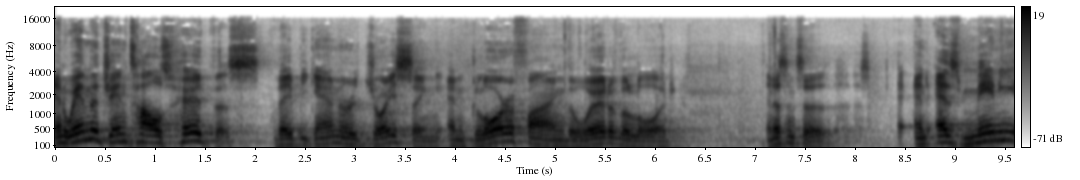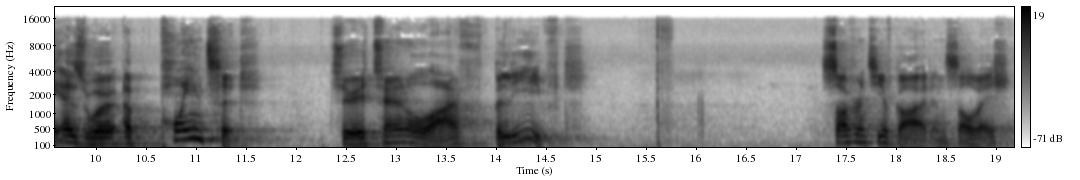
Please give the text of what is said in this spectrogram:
And when the Gentiles heard this, they began rejoicing and glorifying the word of the Lord. And listen to this. And as many as were appointed to eternal life believed. Sovereignty of God and salvation.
